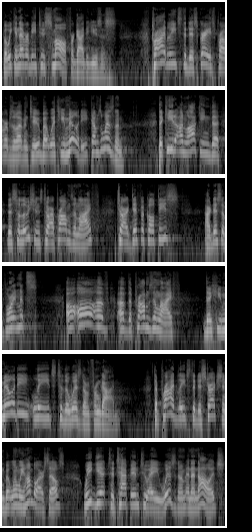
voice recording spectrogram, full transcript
but we can never be too small for God to use us. Pride leads to disgrace, Proverbs 11:2, but with humility comes wisdom. The key to unlocking the, the solutions to our problems in life, to our difficulties, our disappointments, all, all of, of the problems in life the humility leads to the wisdom from God. The pride leads to destruction, but when we humble ourselves, we get to tap into a wisdom and a knowledge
